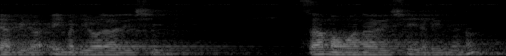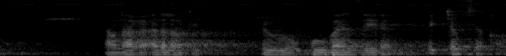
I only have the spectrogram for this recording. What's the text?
ရပြီးတော့အိတ်မပြောတာတွေရှိစားမောင်ဝါနာတွေရှိတယ်လေနော်နောင်တကအဲ့ဒါလောက်ထိသူပူပန်စေတဲ့အိတ်ကြောက်ဆက်ကော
